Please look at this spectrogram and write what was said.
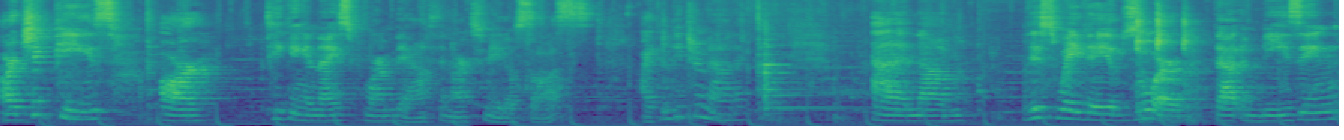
Our chickpeas are taking a nice warm bath in our tomato sauce. I can be dramatic. And um, this way they absorb that amazing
